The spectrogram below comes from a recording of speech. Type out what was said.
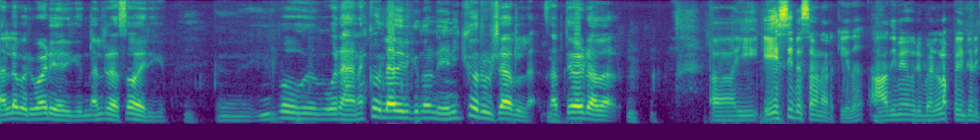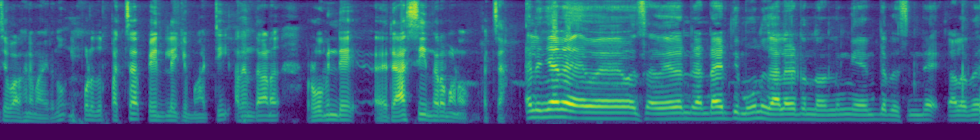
നല്ല പരിപാടിയായിരിക്കും നല്ല രസമായിരിക്കും. ഇപ്പോൾ ഒരു അനക്കം ഇല്ലാതിരിക്കുന്നതുകൊണ്ട് എനിക്കൊരു ഉഷാറില്ല. സത്യമായിട്ട് അതാണ്. ഈ എ സി ബസ്സാണ് ഇറക്കിയത്. ആദ്യമേ ഒരു വെള്ള പെയിന്റ് അടിച്ച വാഹനമായിരുന്നു. ഇപ്പോൾ അത് പച്ച പെയിന്റിലേക്ക് മാറ്റി. അതെന്താണ് റോമിന്റെ രാശി നിറമാണോ പച്ച? അല്ല ഞാൻ ഏതാണ്ട് രണ്ടായിരത്തി മൂന്ന് കാലഘട്ടം തുടങ്ങി എന്റെ ബസ്സിന്റെ കളറ്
